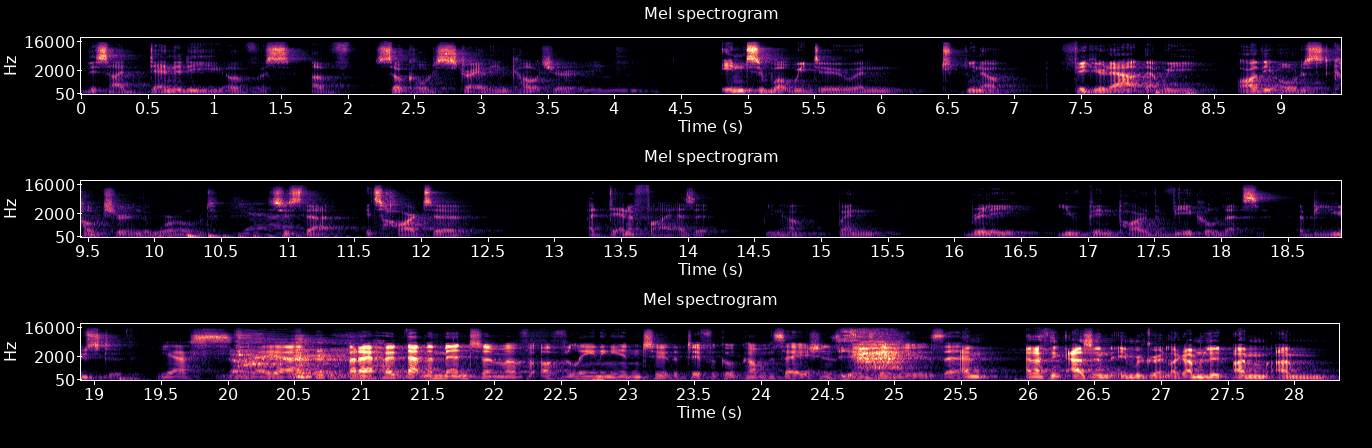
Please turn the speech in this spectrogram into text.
this identity of of so-called Australian culture mm. into what we do and you know figured out that we are the oldest culture in the world. It's just that it's hard to identify as it you know when really you've been part of the vehicle that's abused it Yes, yeah, yeah. But I hope that momentum of, of leaning into the difficult conversations continues. And, and and I think as an immigrant, like I'm I'm I'm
